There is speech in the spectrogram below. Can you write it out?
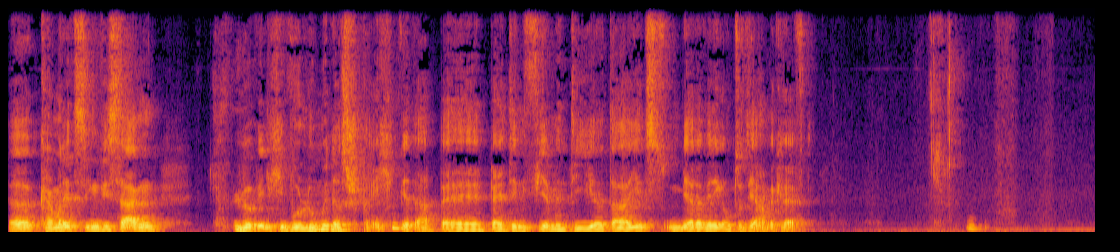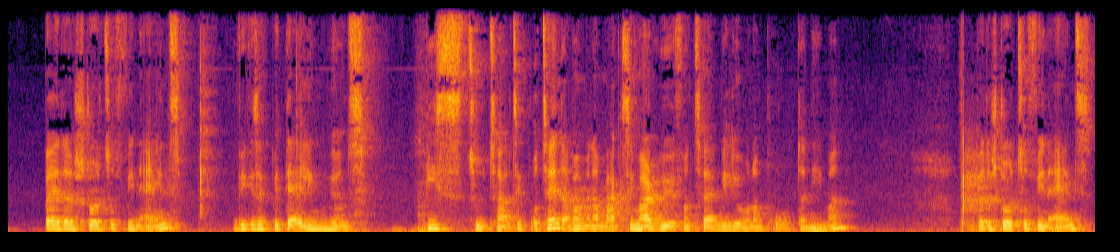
Äh, kann man jetzt irgendwie sagen, über welche Volumina sprechen wir da bei, bei den Firmen, die ihr da jetzt mehr oder weniger unter die Arme greift? Bei der Stolz auf Wien 1, wie gesagt, beteiligen wir uns bis zu 20 Prozent, aber mit einer Maximalhöhe von 2 Millionen pro Unternehmen bei der Stolz auf Wien 1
